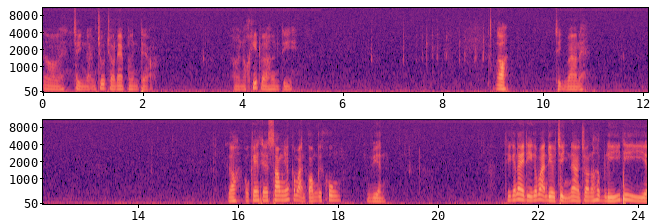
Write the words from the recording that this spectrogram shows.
Rồi chỉnh lại một chút cho đẹp hơn tẹo rồi, ờ, nó khít vào hơn tí. Rồi chỉnh vào này. Rồi ok thế xong nhé các bạn có một cái khung viền. Thì cái này thì các bạn điều chỉnh nào cho nó hợp lý thì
